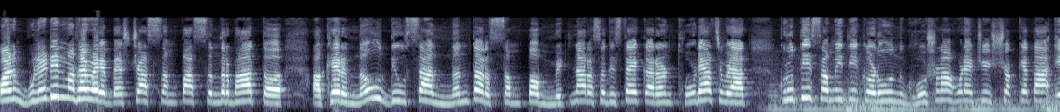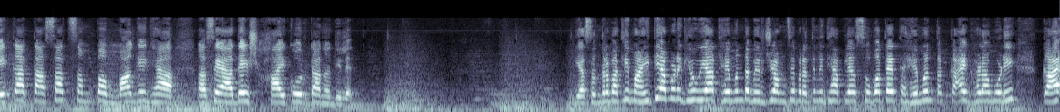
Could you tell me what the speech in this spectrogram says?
पण बुलेटिनमध्ये वेळ- बेस्टच्या संपा संदर्भात अखेर नऊ दिवसांनंतर संप मिटणार असं दिसतंय. कारण थोड्याच वेळात कृती समितीकडून घोषणा होण्याची शक्यता एका तासात संप मागे घ्या असे आदेश हायकोर्टानं दिलेत. या संदर्भातली माहिती आपण घेऊयात. हेमंत बिर्जी आमचे प्रतिनिधी आपल्यासोबत आहेत. हेमंत काय घडामोडी काय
